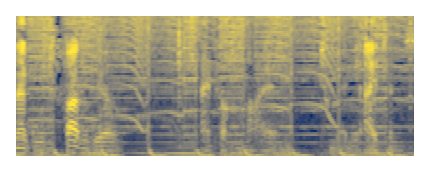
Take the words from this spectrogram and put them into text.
Na gut, fragen wir einfach mal. Too many items.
